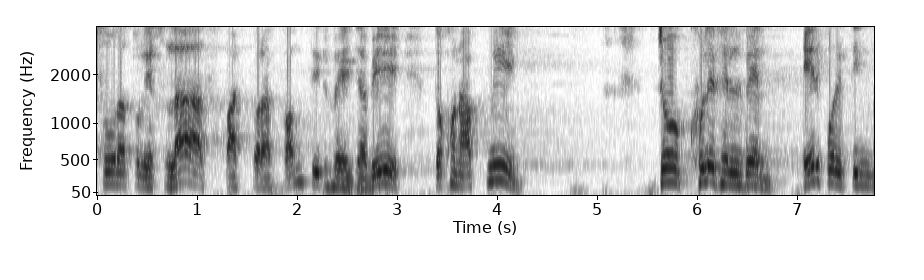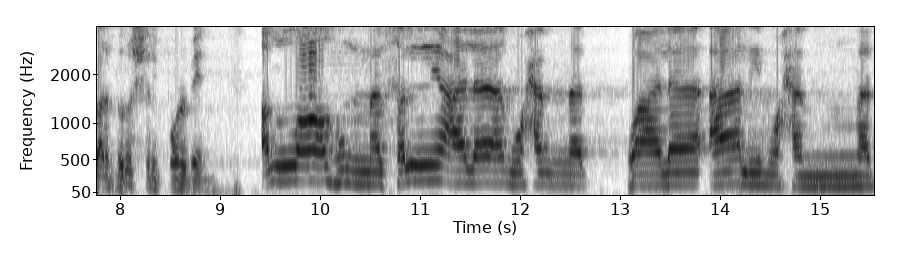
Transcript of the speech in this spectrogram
সূরাতুল ইখলাস পাঠ করা কমপ্লিট হয়ে যাবে তখন আপনি চোখ খুলে ফেলবেন এরপরে তিনবার দুরূদ শরীফ পড়বেন আল্লাহুম্মা সাল্লি আলা মুহাম্মদ ওয়া আলা আলি মুহাম্মদ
